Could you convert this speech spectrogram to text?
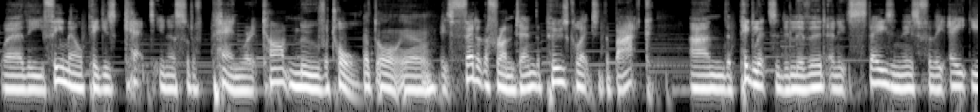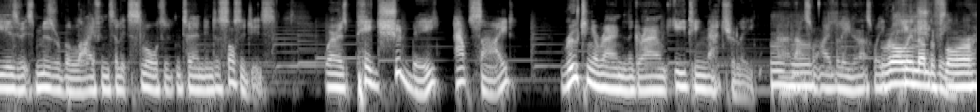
where the female pig is kept in a sort of pen where it can't move at all. At all, yeah. It's fed at the front end, the poo's collected at the back, and the piglets are delivered, and it stays in this for the eight years of its miserable life until it's slaughtered and turned into sausages. Whereas pigs should be outside, rooting around in the ground, eating naturally. And that's what I believe, and that's what Mm-hmm. Rolling on the be. floor.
